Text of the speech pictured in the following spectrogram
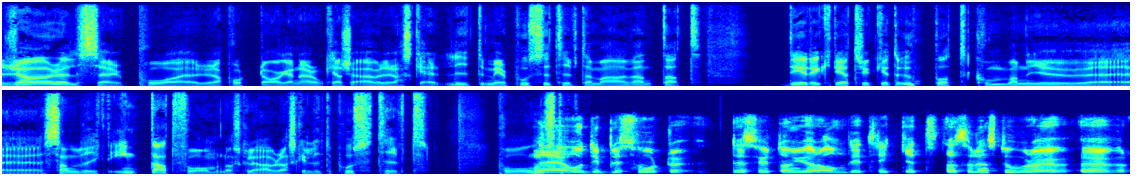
rörelser på rapportdagar när de kanske överraskar lite mer positivt än man har väntat. Det riktiga trycket uppåt kommer man ju sannolikt inte att få om de skulle överraska lite positivt på onsdag. Nej, och det blir svårt att dessutom göra om det tricket. Alltså den stora över,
